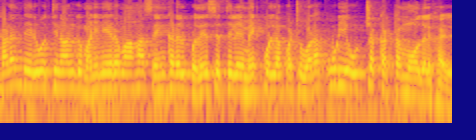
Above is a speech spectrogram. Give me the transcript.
கடந்த இருபத்தி நான்கு மணி நேரமாக செங்கடல் பிரதேசத்திலே மேற்கொள்ளப்பட்டு வரக்கூடிய உச்சக்கட்ட மோதல்கள்.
